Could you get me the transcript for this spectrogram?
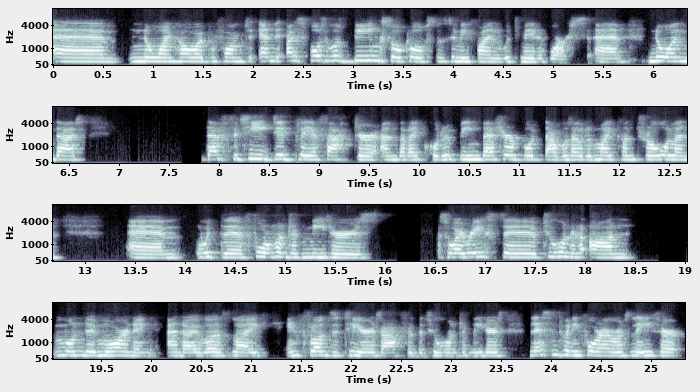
um knowing how I performed and I suppose it was being so close to the semi final which made it worse um knowing that that fatigue did play a factor and that I could have been better but that was out of my control and um with the 400 meters so I raced the 200 on Monday morning and I was like in floods of tears after the 200 meters. Less than 24 hours later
